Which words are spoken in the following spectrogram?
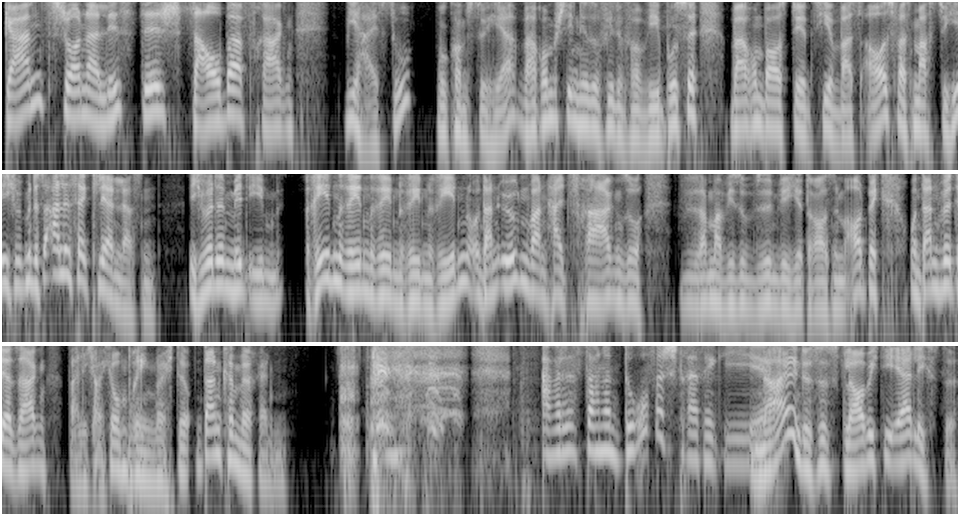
ganz journalistisch sauber fragen, wie heißt du? Wo kommst du her? Warum stehen hier so viele VW-Busse? Warum baust du jetzt hier was aus? Was machst du hier? Ich würde mir das alles erklären lassen. Ich würde mit ihm reden, reden, reden, reden, reden und dann irgendwann halt fragen, so, sag mal, wieso sind wir hier draußen im Outback? Und dann wird er sagen, weil ich euch umbringen möchte. Und dann können wir rennen. Aber das ist doch eine doofe Strategie. Nein, das ist, glaube ich, die ehrlichste.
